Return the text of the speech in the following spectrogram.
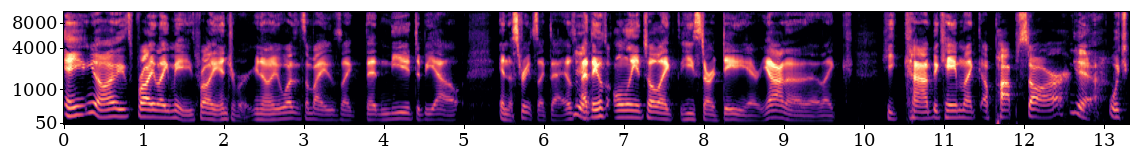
And you know, he's probably like me. He's probably an introvert. You know, he wasn't somebody who's like that needed to be out in the streets like that. It was, Yeah. I think it was only until like he started dating Ariana that like he kind of became like a pop star. Yeah. which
